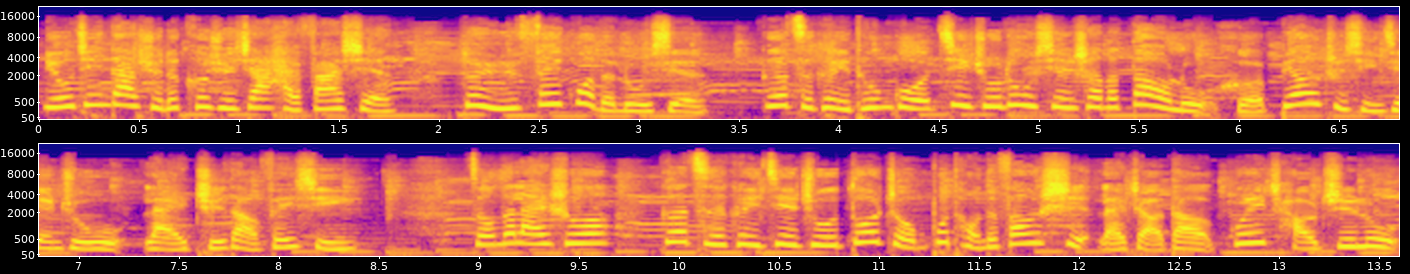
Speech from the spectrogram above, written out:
牛津大学的科学家还发现，对于飞过的路线，鸽子可以通过记住路线上的道路和标志性建筑物来指导飞行。总的来说，鸽子可以借助多种不同的方式来找到归巢之路，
